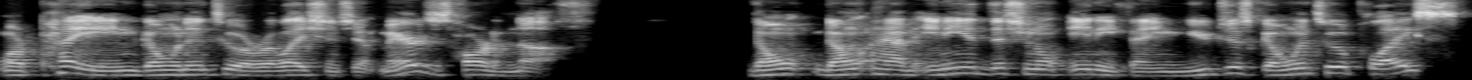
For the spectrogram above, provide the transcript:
or pain going into a relationship. Marriage is hard enough. Don't don't have any additional anything. You just go into a place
